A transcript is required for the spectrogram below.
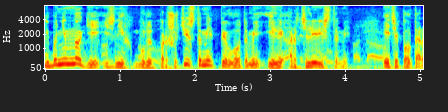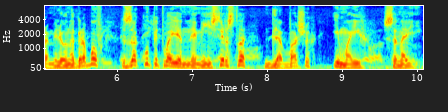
ибо немногие из них будут парашютистами, пилотами или артиллеристами. Эти полтора миллиона гробов закупит военное министерство для ваших и моих сыновей.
